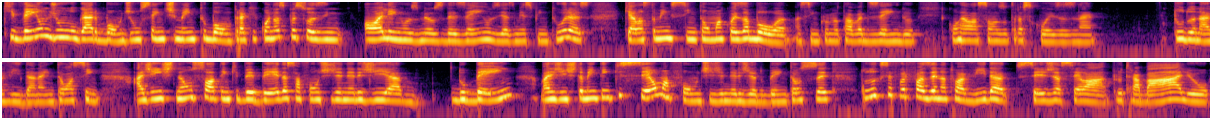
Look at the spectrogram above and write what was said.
que venham de um lugar bom, de um sentimento bom, para que quando as pessoas olhem os meus desenhos e as minhas pinturas, que elas também sintam uma coisa boa, assim como eu estava dizendo com relação às outras coisas, né? Tudo na vida, né? Então, assim, a gente não só tem que beber dessa fonte de energia do bem, mas a gente também tem que ser uma fonte de energia do bem. Então, você, tudo que você for fazer na tua vida, seja, sei lá, pro trabalho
